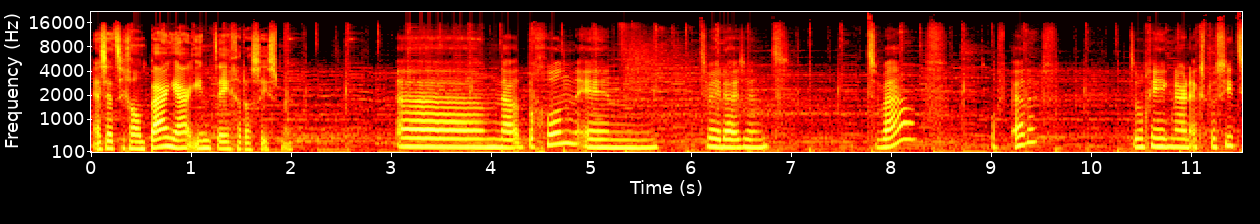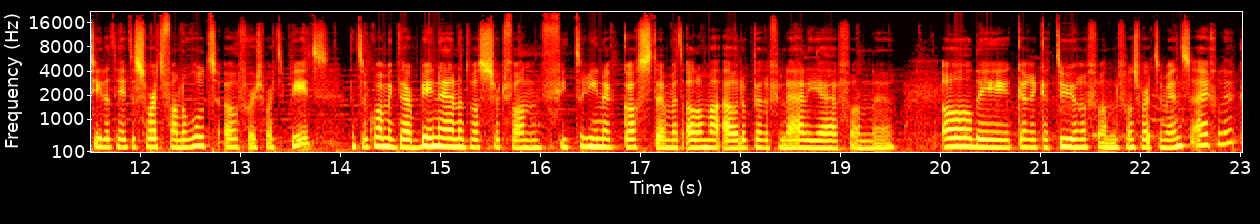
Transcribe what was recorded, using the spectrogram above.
en zet zich al een paar jaar in tegen racisme. Uh, nou, het begon in 2012 of 11. Toen ging ik naar een expositie, dat heette Zwart van Roet, over Zwarte Piet. En toen kwam ik daar binnen en het was een soort van vitrinekasten met allemaal oude paraphernalia van uh, al die karikaturen van, van zwarte mensen eigenlijk.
